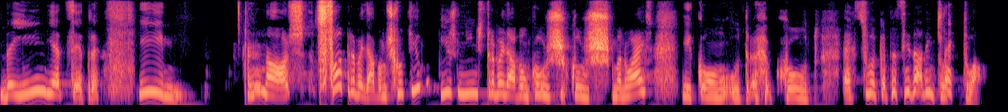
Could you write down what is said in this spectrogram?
da Índia, etc. E nós só trabalhávamos com aquilo e os meninos trabalhavam com os, com os manuais e com, o, com a sua capacidade intelectual.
